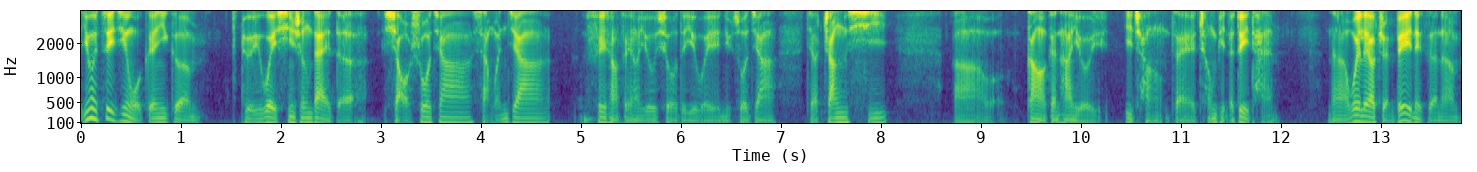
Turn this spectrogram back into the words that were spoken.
因为最近我跟一个。有一位新生代的小说家、散文家，非常非常优秀的一位女作家，叫张希啊、呃。刚好跟她有一场在成品的对谈。那为了要准备那个呢，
